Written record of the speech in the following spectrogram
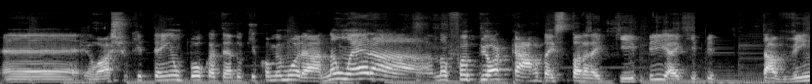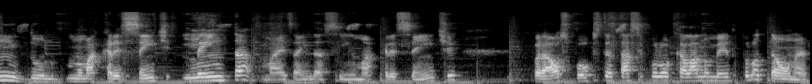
É, eu acho que tem um pouco até do que comemorar. Não era, não foi o pior carro da história da equipe. A equipe tá vindo numa crescente lenta, mas ainda assim uma crescente, para aos poucos tentar se colocar lá no meio do pelotão, né?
